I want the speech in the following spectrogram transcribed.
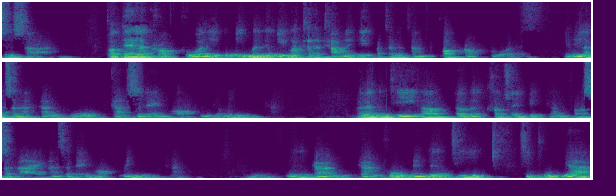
สื่อสารเพราะแต่ละครอบครัวนี้ก็มีมันก็มีวัฒนธรรมเล็กๆวัฒนธรรมเฉพาะครอบครัวนะอย่างนี้ลักษณะการพูดการแสดงออกมันก็ไม่เหมือนกันเพราะฉะนั้นบางทีก็เราเข้าใจผิดกันเพราะสไตล์การแสดงออกไม่เหมือนกันนี่การการพูดในเรื่องที่ที่พูดยาก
